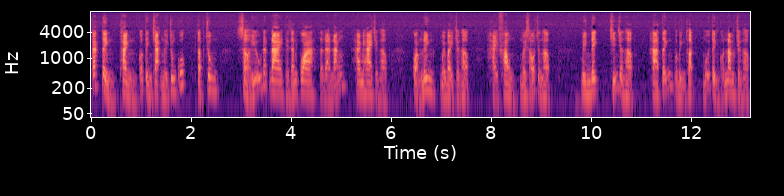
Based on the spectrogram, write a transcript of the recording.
Các tỉnh, thành có tình trạng người Trung Quốc tập trung sở hữu đất đai thời gian qua là Đà Nẵng 22 trường hợp, Quảng Ninh 17 trường hợp, Hải Phòng 16 trường hợp, Bình Định 9 trường hợp, Hà Tĩnh và Bình Thuận mỗi tỉnh có 5 trường hợp.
